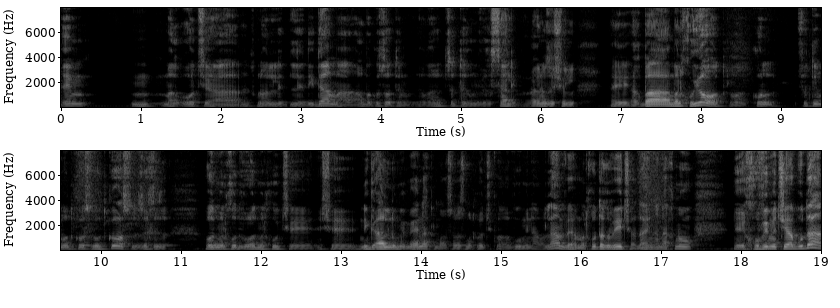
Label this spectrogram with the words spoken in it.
הן מראות שלדידם הארבע כוסות הן רעיונות קצת יותר אוניברסליים. הרעיון הזה של אה, ארבע מלכויות, כלומר כל שותים עוד כוס ועוד כוס לזכר עוד מלכות ועוד מלכות ש, שנגאלנו ממנה, כלומר שלוש מלכויות שכבר עברו מן העולם, והמלכות הרביעית שעדיין אנחנו אה, חווים את שעבודה,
